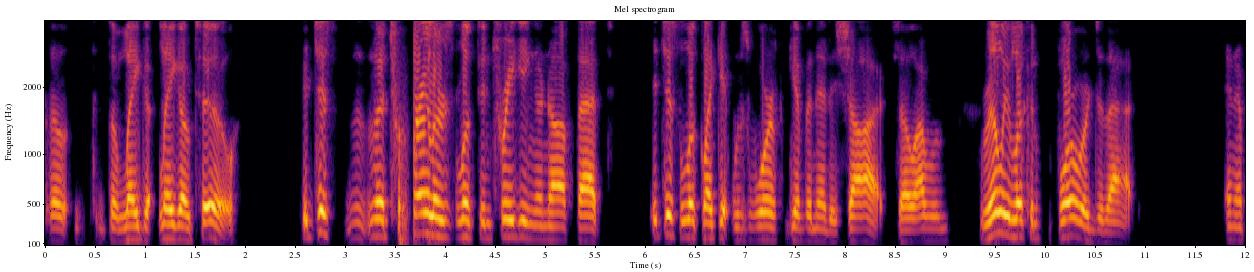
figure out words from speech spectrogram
the the Lego Lego Two. It just the trailers looked intriguing enough that it just looked like it was worth giving it a shot. So I was really looking forward to that. And if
